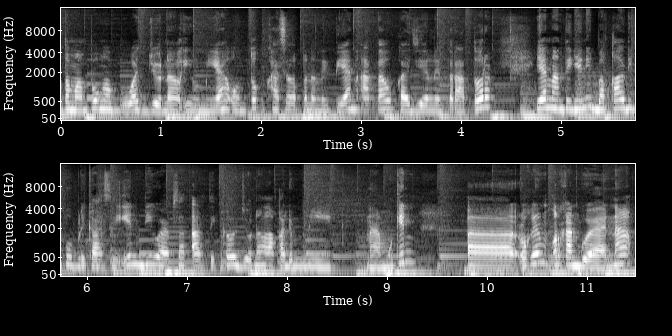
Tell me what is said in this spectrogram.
atau mampu ngebuat jurnal ilmiah untuk hasil penelitian atau kajian literatur yang nantinya nih bakal dipublikasiin di website artikel jurnal akademik. Nah mungkin uh, mungkin rekan buana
